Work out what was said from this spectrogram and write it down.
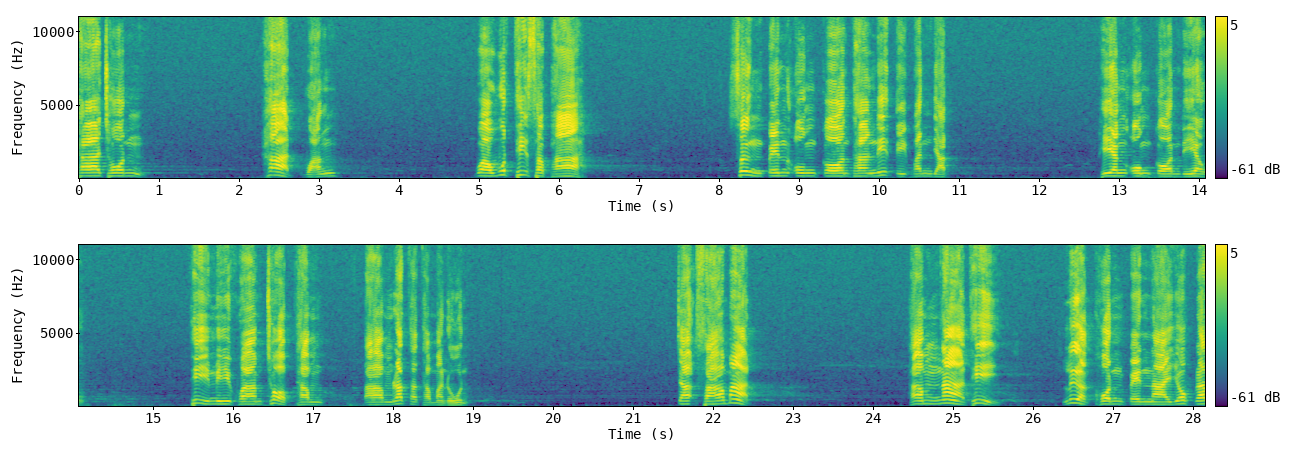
ชาชนคาดหวัง ว่าวุฒิสภา ซึ่งเป็นองค์กรทางนิติบัญญัติ พียงองค์กรเดียว ที่มีความชอบธรรมตามรัฐธรรมนูญ จะสามารถทำหน้าที่เลือกคนเป็นนายกรั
